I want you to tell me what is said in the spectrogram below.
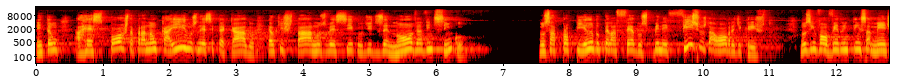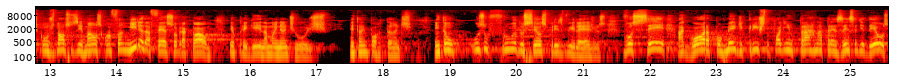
Então, a resposta para não cairmos nesse pecado é o que está nos versículos de 19 a 25. Nos apropriando pela fé dos benefícios da obra de Cristo, nos envolvendo intensamente com os nossos irmãos, com a família da fé sobre a qual eu preguei na manhã de hoje. Então é importante então, usufrua dos seus privilégios. Você, agora, por meio de Cristo, pode entrar na presença de Deus,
